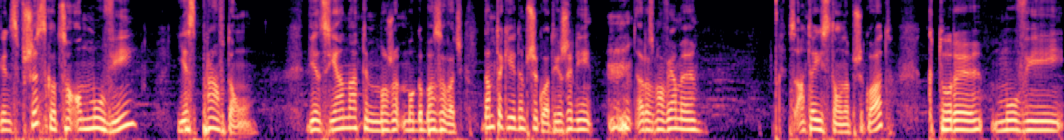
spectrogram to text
więc wszystko, co On mówi, jest prawdą. Więc ja na tym może, mogę bazować. Dam taki jeden przykład. Jeżeli rozmawiamy z ateistą na przykład, który mówi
